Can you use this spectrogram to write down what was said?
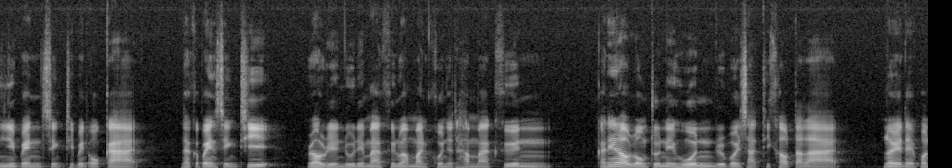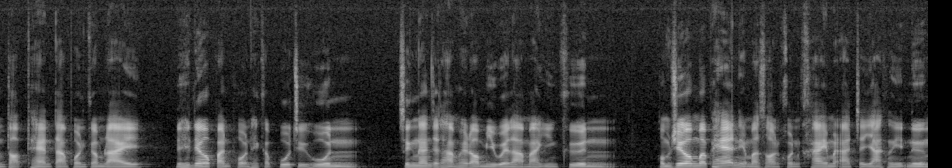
นี่เป็นสิ่งที่เป็นโอกาส แล้วก็เป็นสิ่งที่เราเรียนรู้ได้มากขึ้นว่ามันควรจะทำมากขึ้น การที่เราลงทุนในหุ้นหรือบริษัทที่เข้าตลาด เราจะได้ผลตอบแทนตามผลกำไร หรือที่เรียกว่าปันผลให้กับผู้ถือหุ้น ซึ่งนั่นจะทำให้เรามีเวลามากยิ่งขึ้น ผมเชื่อว่าเมื่อแพทย์เนี่ยมาสอนคนไข้มันอาจจะยากสักนิดหนึ่ง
